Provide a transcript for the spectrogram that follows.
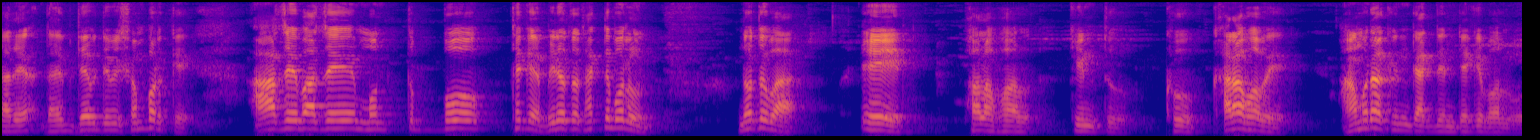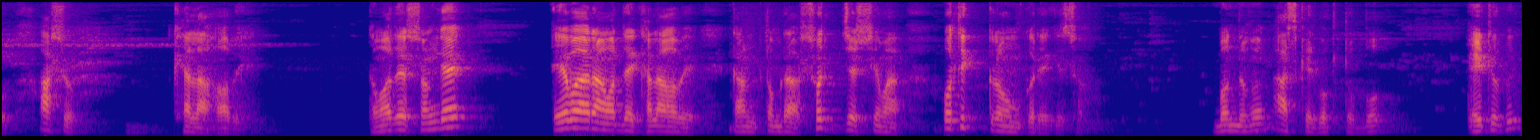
তাদের দেবদেবী সম্পর্কে আজে বাজে মন্তব্য থেকে বিরত থাকতে বলুন, নতুবা এর ফলাফল কিন্তু খুব খারাপ হবে। আমরা কিন্তু একদিন ডেকে বলব, আসো, খেলা হবে। তোমাদের সঙ্গে এবার আমাদের খেলা হবে, কারণ তোমরা সহ্যের সীমা অতিক্রম করে গেছো। বন্ধুগণ, আজকের বক্তব্য এইটুকুই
